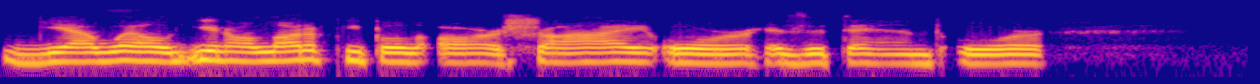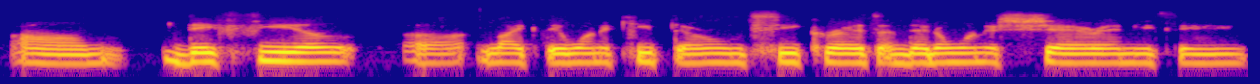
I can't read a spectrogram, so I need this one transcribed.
Yeah, well, you know, a lot of people are shy or hesitant or um, they feel uh, like they want to keep their own secrets and they don't want to share anything.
